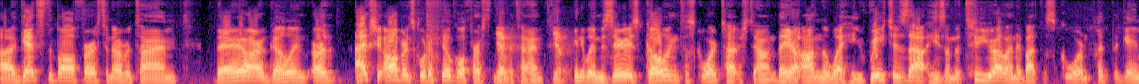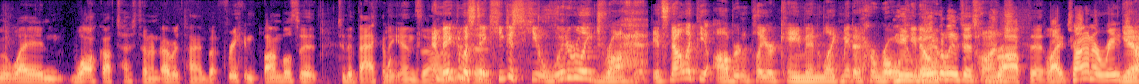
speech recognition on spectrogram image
uh, gets the ball first in overtime. They are going, or actually, Auburn scored a field goal first in Yep. overtime. Yep. Anyway, Missouri is going to score a touchdown. They are Yep. on the way. He reaches out. He's on the two yard line about to score and put the game away and walk off touchdown in overtime, but freaking fumbles it to the back of the end zone. And make no mistake, he just he literally dropped it. It's not like the Auburn player came in and like made a heroic, he you know, literally just punch. dropped it, like trying to reach Yeah.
